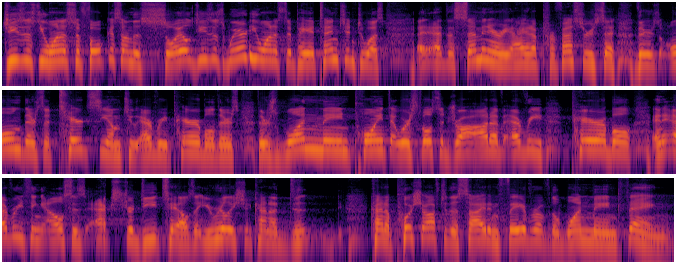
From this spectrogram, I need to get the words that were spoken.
Jesus, do you want us to focus on the soil? Jesus, where do you want us to pay attention to us? At the seminary, I had a professor who said there's, only, there's a tertium to every parable. There's, there's one main point that we're supposed to draw out of every parable, and everything else is extra details that you really should kind of, kind of push off to the side in favor of the one main thing.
